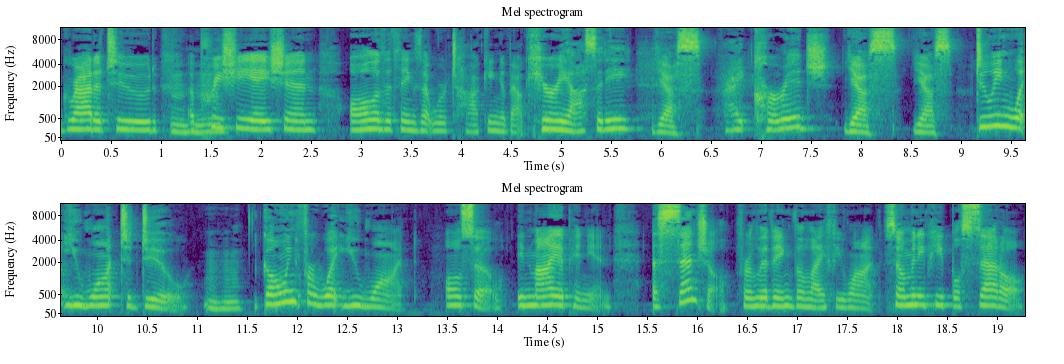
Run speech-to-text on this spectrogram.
gratitude, mm-hmm. appreciation, all of the things that we're talking about. Curiosity. Yes. Right? Courage. Yes. Yes doing what you want to do, mm-hmm. going for what you want, also, in my opinion, essential for living the life you want. So many people settle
